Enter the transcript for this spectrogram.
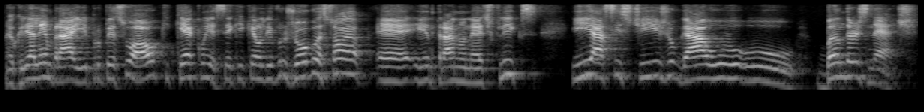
eu queria lembrar aí para o pessoal que quer conhecer o que é um livro-jogo, é só é, entrar no Netflix e assistir e jogar o, o Bandersnatch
